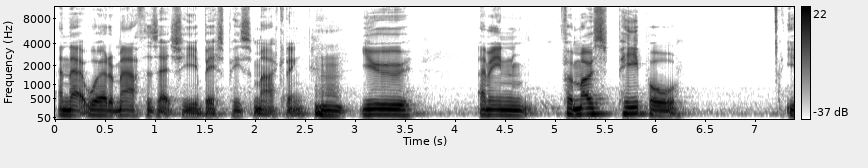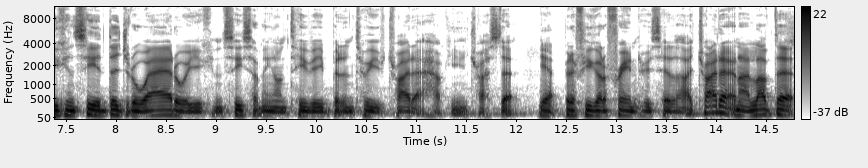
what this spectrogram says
And that word of mouth is actually your best piece of marketing. You, I mean, for most people, you can see a digital ad or you can see something on TV, but until you've tried it, how can you trust it? Yeah. But if you've got a friend who said, I tried it and I loved it,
